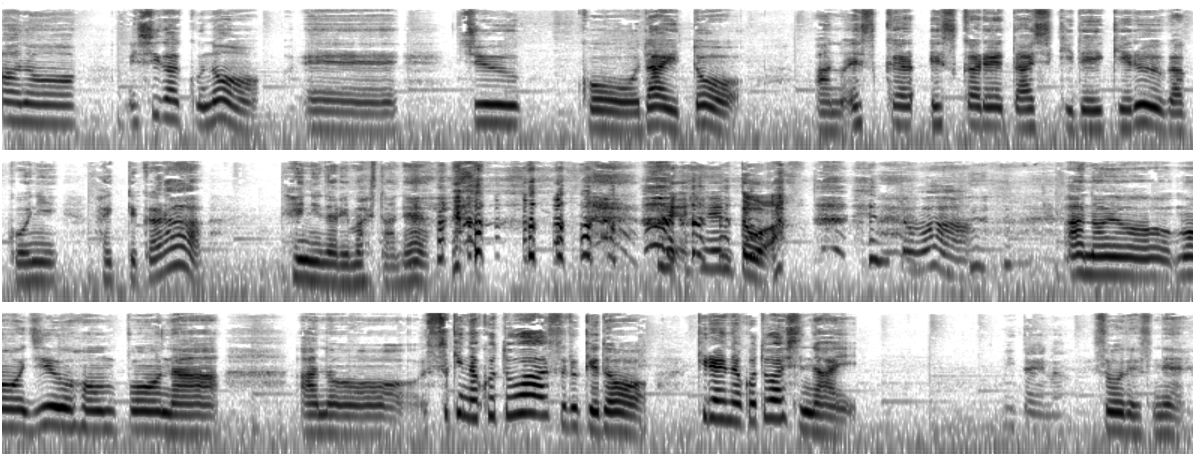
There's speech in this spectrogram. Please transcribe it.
あの、私学の、えー中高大と、あのエスカ、エスカレーター式で行ける学校に入ってから、変になりましたね。へ 変とは？変とはあのもう自由奔放なあの好きなことはするけど嫌いなことはしない。みたいな。そうですね。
